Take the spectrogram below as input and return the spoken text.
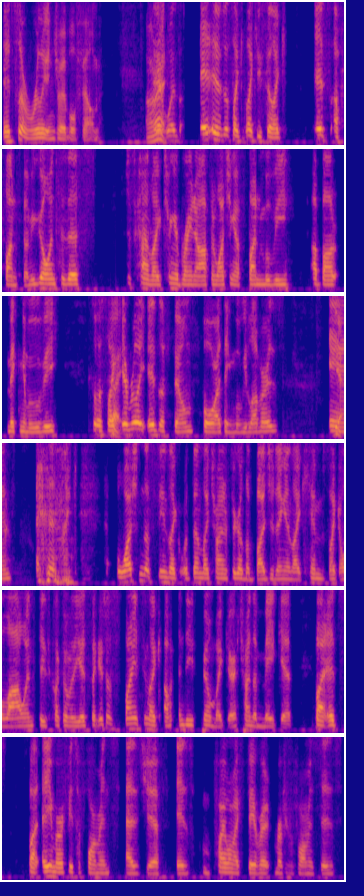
it's a really enjoyable film. All right. It was. It is just like like you said, like it's a fun film. You go into this just kind of like turning your brain off and watching a fun movie about making a movie. So it's like Right. it really is a film for I think movie lovers, Yeah. and and like watching the scenes like with them like trying to figure out the budgeting and like him's like allowance that he's collected over the years. It's like it's just funny seeing like an indie filmmaker trying to make it, but it's but Eddie Murphy's performance as Jiff is probably one of my favorite Murphy performances.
